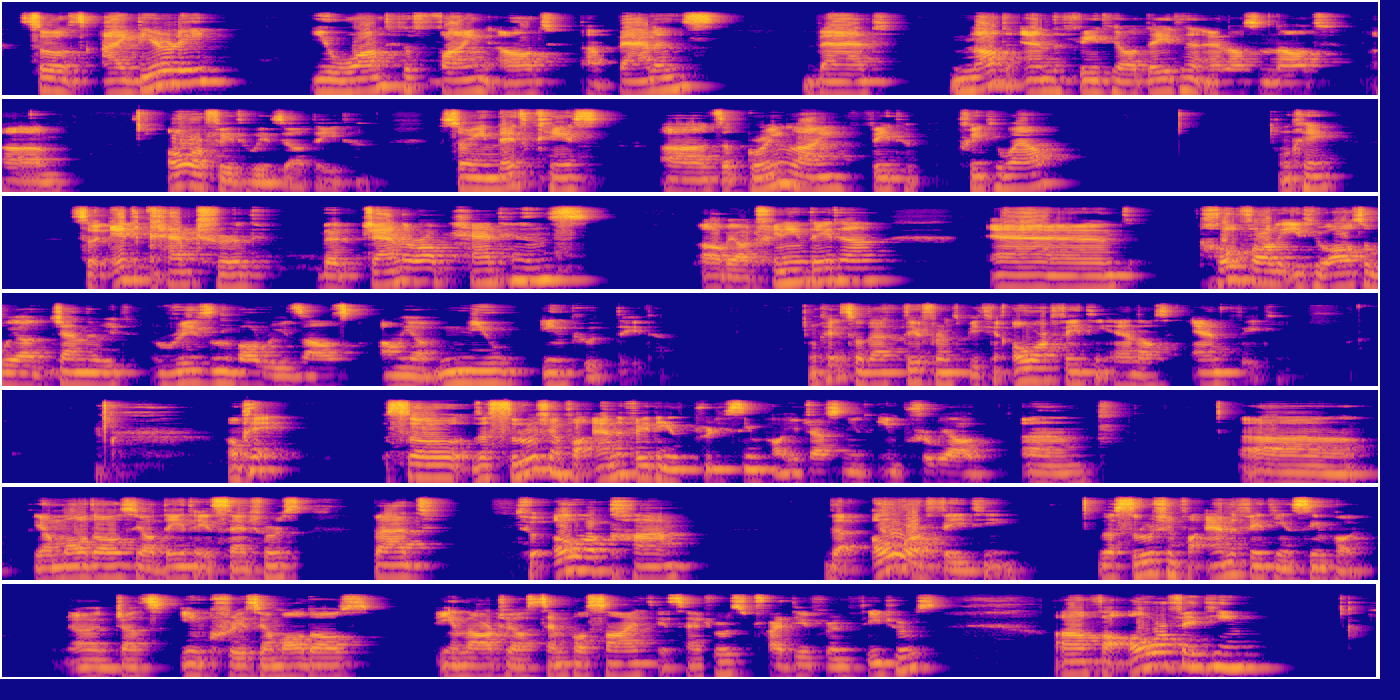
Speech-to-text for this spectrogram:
so ideally, you want to find out a balance that not underfit your data and also not um, overfit with your data. So in this case, uh, the green line fit pretty well. Okay, so it captured the general patterns of your training data and Hopefully, it will also will generate reasonable results on your new input data. Okay, so that's difference between overfitting and also underfitting. Okay, so the solution for underfitting is pretty simple. You just need to improve your um, uh, your models, your data, etc. But to overcome the overfitting, the solution for underfitting is simple. Uh, just increase your models, enlarge your sample size, etc. Try different features. Uh, for overfitting,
